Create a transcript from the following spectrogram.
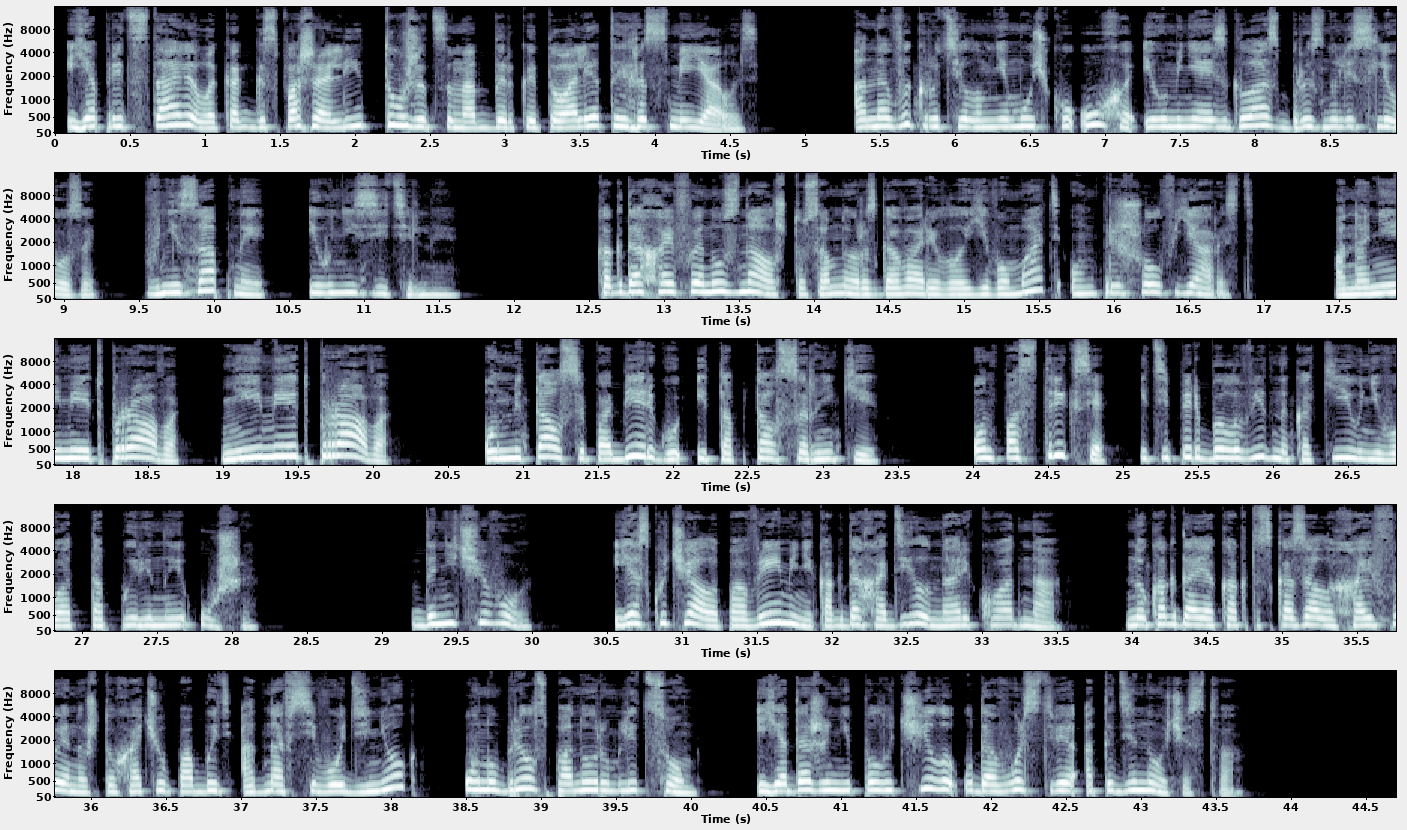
Я представила, как госпожа Ли тужится над дыркой туалета и рассмеялась. Она выкрутила мне мучку уха, и у меня из глаз брызнули слезы, внезапные и унизительные. Когда Хайфен узнал, что со мной разговаривала его мать, он пришел в ярость. «Она не имеет права! Не имеет права!» Он метался по берегу и топтал сорняки. Он постригся, и теперь было видно, какие у него оттопыренные уши. Да ничего. Я скучала по времени, когда ходила на реку одна. Но когда я как-то сказала Хайфену, что хочу побыть одна всего денек, он убрел с понурым лицом и я даже не получила удовольствия от одиночества.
